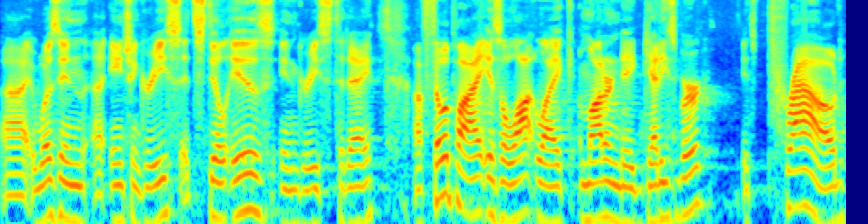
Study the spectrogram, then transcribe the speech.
Uh, it was in uh, ancient Greece. It still is in Greece today. Uh, Philippi is a lot like modern day Gettysburg. It's proud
